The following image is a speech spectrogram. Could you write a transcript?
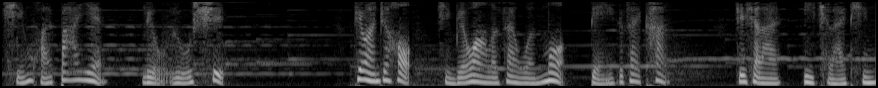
秦淮八艳柳如是。听完之后，请别忘了在文末点一个再看。接下来，一起来听。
